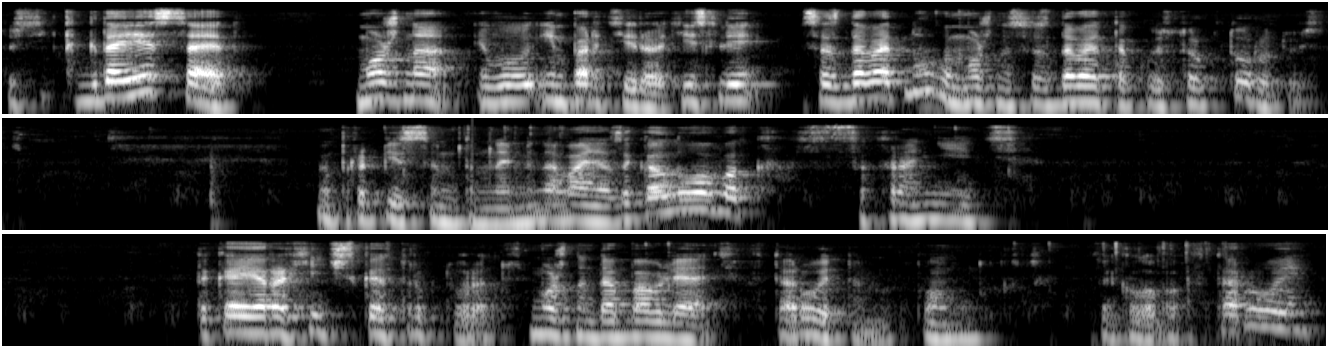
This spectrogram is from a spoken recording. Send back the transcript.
То есть, когда есть сайт, можно его импортировать. Если создавать новый, можно создавать такую структуру. То есть, мы прописываем там наименование заголовок, сохранить. Такая иерархическая структура. То есть можно добавлять второй там пункт заголовок второй.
